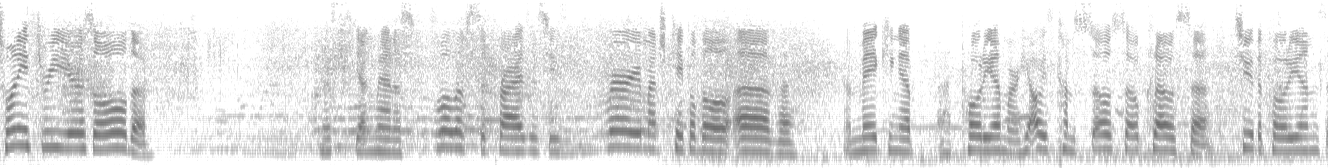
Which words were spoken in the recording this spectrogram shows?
23 years old. This young man is full of surprises. He's very much capable of uh, making a, a, podium, or he always comes so, so close uh, to the podiums.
